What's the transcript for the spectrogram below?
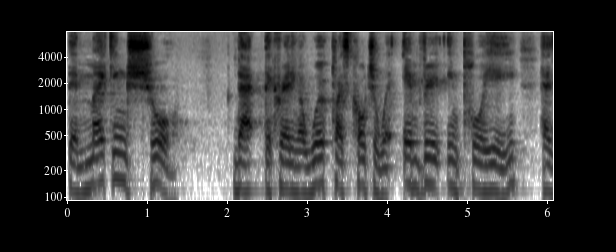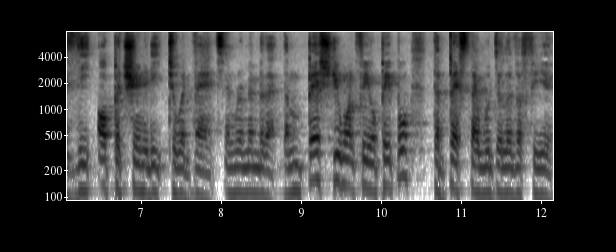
They're making sure that they're creating a workplace culture where every employee has the opportunity to advance. And remember that the best you want for your people, the best they will deliver for you.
